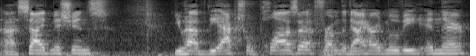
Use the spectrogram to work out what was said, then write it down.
uh, side missions. You have the actual plaza from the Die Hard movie in there.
